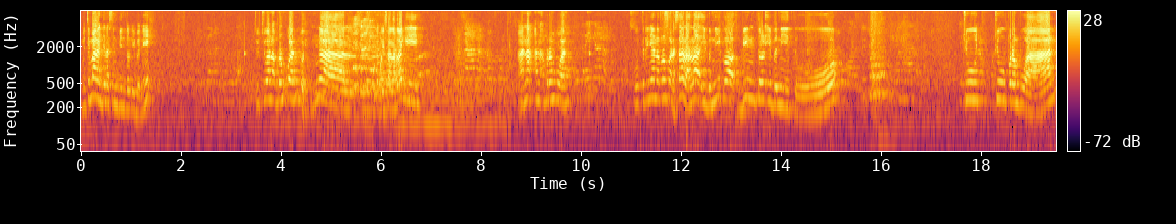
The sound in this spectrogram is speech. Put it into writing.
Macam mana jelasin bintul ibni? Cucu anak perempuan. Wih, enggak, lebih salah lagi. Anak-anak perempuan putrinya anak perempuan. Salah lah ibni kok. Bintul ibni itu cucu perempuan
